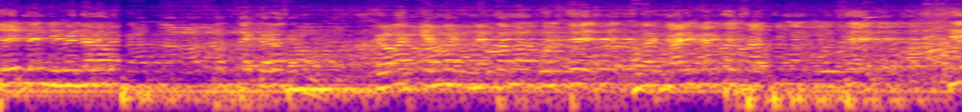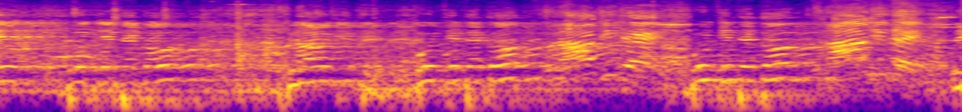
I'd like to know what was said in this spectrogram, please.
यही मैं निवेदन और प्रार्थना आप सबसे करत हूँ। कहा कि हमारे नेता मन बोलते हमारे कार्यकर्ता साथी मन बोलते कि वो जीते तो चुनाव जीते वो जीते तो चुनाव जीते। वो जीते तो चुनाव जीते।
